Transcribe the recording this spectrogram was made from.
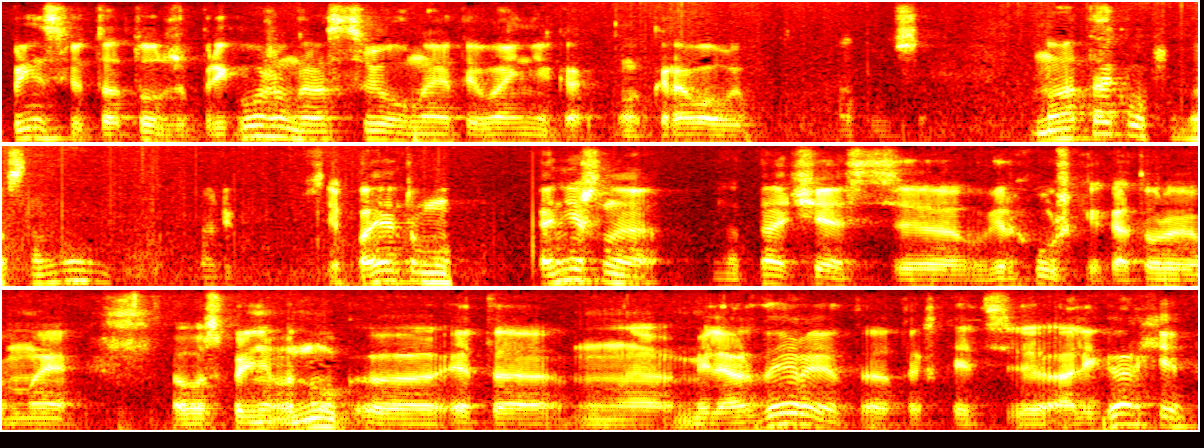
в принципе -то тот же Пригожин расцвел на этой войне, как ну, кровавый. Ну, а так, в общем, в основном все. Поэтому, конечно, та часть э, верхушки, которую мы воспринимаем, ну, э, это миллиардеры, это, так сказать, олигархи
